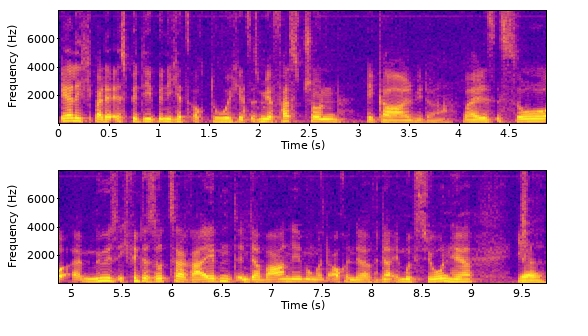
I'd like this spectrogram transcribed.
ehrlich, bei der SPD bin ich jetzt auch durch. Jetzt ist mir fast schon egal wieder, weil es ist so äh, mühsam, ich finde es so zerreibend in der Wahrnehmung und auch in der, in der Emotion her. Ich, ja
